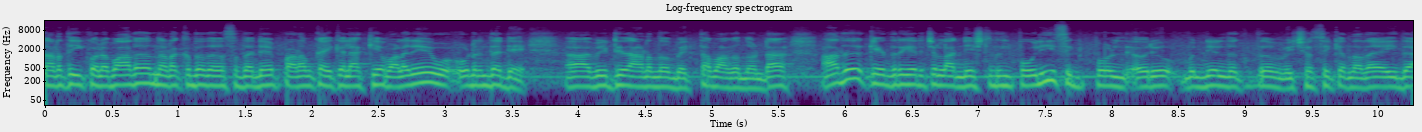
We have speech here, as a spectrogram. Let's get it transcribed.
നടത്തി ഈ കൊലപാതകം നടക്കുന്ന ദിവസം തന്നെ പണം കൈക്കലാക്കിയ വളരെ ഉടൻ തന്നെ വീട്ടിയതാണെന്നും വ്യക്തമാകുന്നുണ്ട്. അത് കേന്ദ്രീകരിച്ചുള്ള അന്വേഷണത്തിൽ പോലീസ് ഇപ്പോൾ ഒരു മുന്നിൽ നിന്ന് വിശ്വസിക്കുന്നത്. ഇത്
